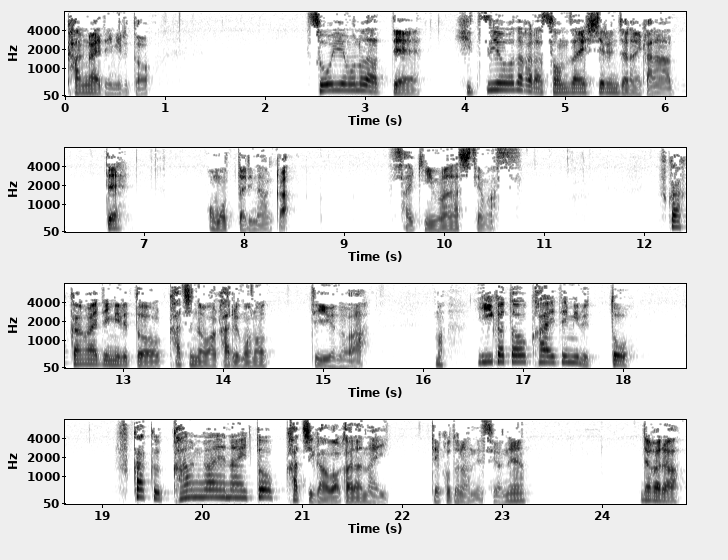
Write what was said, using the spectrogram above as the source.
考えてみると、そういうものだって必要だから存在してるんじゃないかなって思ったりなんか最近はしてます。深く考えてみると価値のわかるものっていうのは、まあ、言い方を変えてみると、深く考えないと価値がわからないってことなんですよね。だから、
